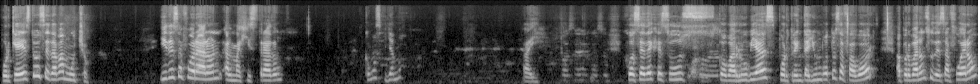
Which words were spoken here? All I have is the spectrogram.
porque esto se daba mucho. Y desaforaron al magistrado. ¿Cómo se llama? Ahí. José de Jesús Covarrubias por 31 votos a favor, aprobaron su desafuero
